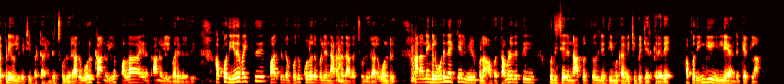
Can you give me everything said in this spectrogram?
எப்படி அவர்கள் வெற்றி பெற்றார் என்று சொல்லுகிறார். அது ஒரு காணொலியில் பல்லாயிரம் காணொலியில் வருகிறது. அப்போது இதை வைத்து பார்க்கின்ற போது குளறுபடி நடந்ததாக சொல்லுகிறார். ஒன்று. ஆனால் நீங்கள் உடனே கேள்வி எழுப்பலாம். அப்போ தமிழகத்தில் புதுச்சேரி நாற்பது தொகுதியிலே திமுக வெற்றி பெற்றிருக்கிறது. அப்போது இங்கேயும் இல்லையா என்று கேட்கலாம்.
